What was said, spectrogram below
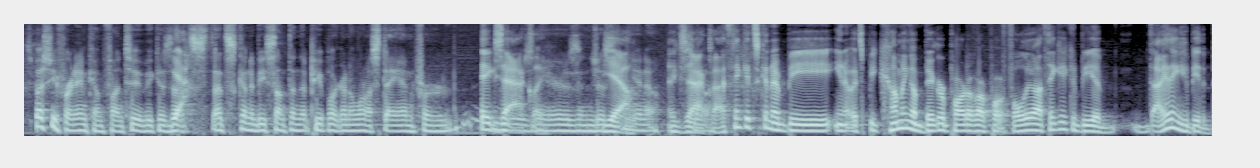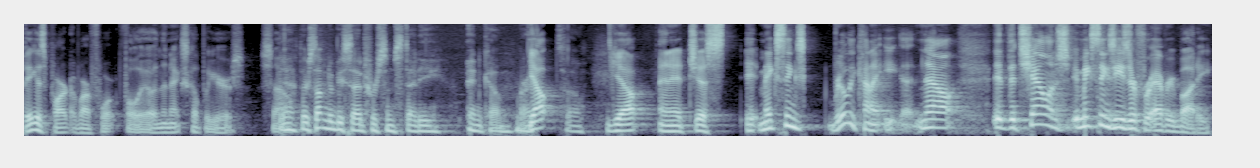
Especially for an income fund too, because Yeah. that's that's going to be something that people are going to want to stay in for Exactly. years and, years and just yeah, you know exactly. so. I think it's going to be, you know, it's becoming a bigger part of our portfolio. I think it could be a, I think it could be the biggest part of our portfolio in the next couple of years. So Yeah, there's something to be said for some steady income, right? Yep. So Yep, and it just it makes things really kind of e- now. It, the challenge it makes things easier for everybody,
